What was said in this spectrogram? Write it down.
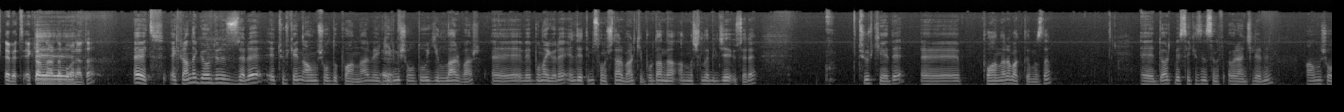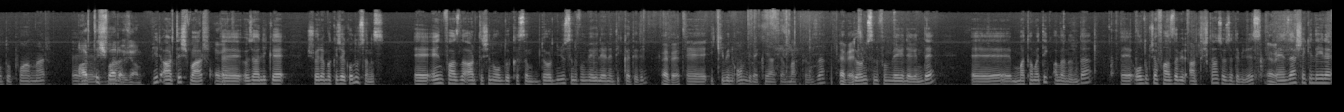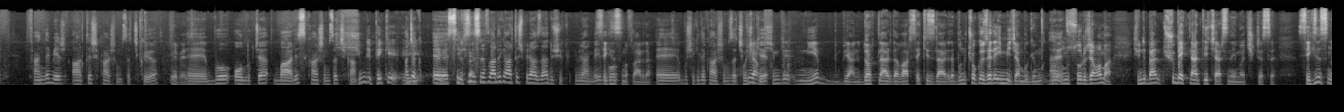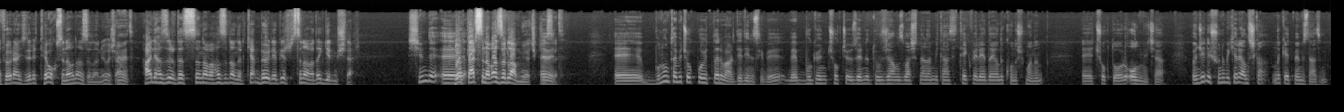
Evet ekranlarda bu Ee, arada. Evet, ekranda gördüğünüz üzere e, Türkiye'nin almış olduğu puanlar ve Evet. girmiş olduğu yıllar var E, ve buna göre elde ettiğimiz sonuçlar var ki buradan da anlaşılabileceği üzere Türkiye'de e, puanlara baktığımızda e, 4 ve 8. sınıf öğrencilerinin almış olduğu puanlar e, Artış var hocam. Bir artış var. Evet. E, özellikle şöyle bakacak olursanız e, en fazla artışın olduğu kısım 4. sınıfın verilerine dikkat edin Evet. e, 2011'e kıyasen baktığınızda Evet. 4. sınıfın verilerinde e, matematik alanında e, oldukça fazla bir artıştan söz edebiliriz. Evet. Benzer şekilde yine fende bir artış karşımıza çıkıyor. Evet. E, bu oldukça bariz karşımıza çıkan. Şimdi peki e, Ancak evet, 8. lütfen. sınıflardaki artış biraz daha düşük İbrahim Bey. 8. bu, sınıflarda. e, bu şekilde karşımıza çıkıyor Hocam ki. şimdi niye yani dörtlerde var, sekizlerde? Bunu çok özele inmeyeceğim bugün. Bu- Evet. Onu soracağım ama şimdi ben şu beklenti içerisindeyim açıkçası. 8. sınıf öğrencileri TEOK sınavına hazırlanıyor hocam. Evet. Hali hazırda sınava hazırlanırken böyle bir sınava da girmişler. Şimdi e, Dörtler sınava hazırlanmıyor açıkçası. Evet. Ee, bunun tabii çok boyutları var dediğiniz gibi ve bugün çokça üzerinde duracağımız başlıklardan bir tanesi tek veriye dayalı konuşmanın e, çok doğru olmayacağı. Öncelikle şunu bir kere alışkanlık etmemiz lazım.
